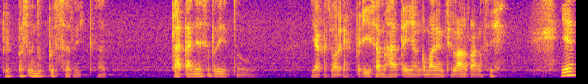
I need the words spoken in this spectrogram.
bebas untuk berserikat katanya seperti itu. Ya kecuali FPI sama HTI yang kemarin dilarang sih. Ya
